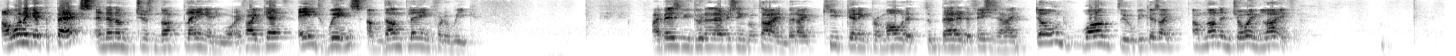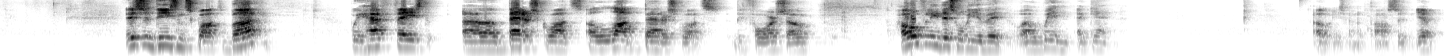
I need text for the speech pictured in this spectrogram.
I want to get the packs and then I'm just not playing anymore. If I get 8 wins, I'm done playing for the week. I basically do that every single time, but I keep getting promoted to better divisions and I don't want to because I, I'm not enjoying life. This is a decent squad, but we have faced uh, better squads, a lot better squads before, so hopefully this will be a bit a win again. Oh, he's gonna pass it. Yep.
